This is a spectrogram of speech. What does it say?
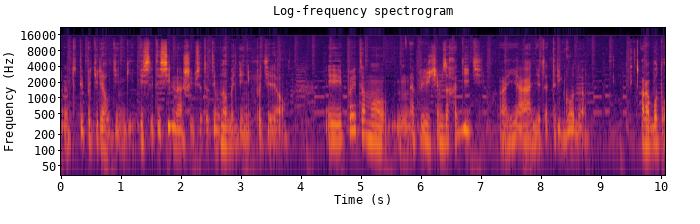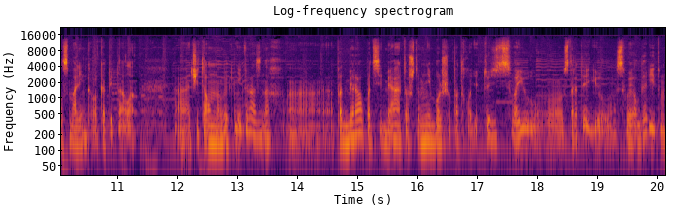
то ты потерял деньги. Если ты сильно ошибся, то ты много денег потерял. И поэтому, прежде чем заходить, э, я где-то три года работал с маленького капитала, а, читал много книг разных, а, подбирал под себя то, что мне больше подходит. То есть свою э, стратегию, свой алгоритм,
